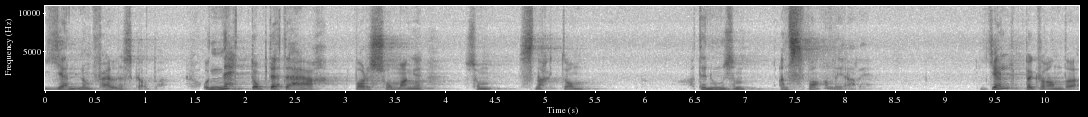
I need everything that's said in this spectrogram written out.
gjennom fellesskapet. Og nettopp dette her var det så mange som snakket om. At det er noen som ansvarliggjør dem. Hjelper hverandre.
